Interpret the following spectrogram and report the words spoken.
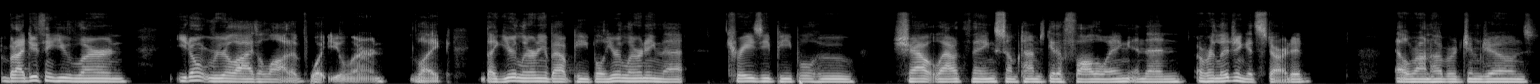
but I do think you learn. You don't realize a lot of what you learn. Like, like you're learning about people. You're learning that crazy people who shout loud things sometimes get a following, and then a religion gets started. L. Ron Hubbard, Jim Jones.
